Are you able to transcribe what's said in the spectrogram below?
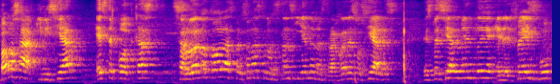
Vamos a iniciar este podcast saludando a todas las personas que nos están siguiendo en nuestras redes sociales, especialmente en el Facebook,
